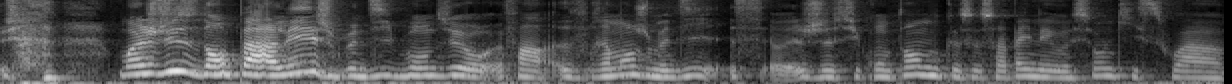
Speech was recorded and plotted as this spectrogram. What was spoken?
moi juste d'en parler, je me dis bon Dieu, enfin vraiment je me dis, je suis contente que ce soit pas une émotion qui soit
